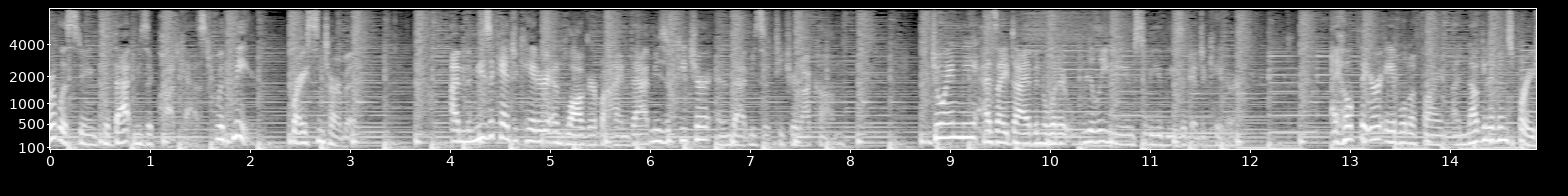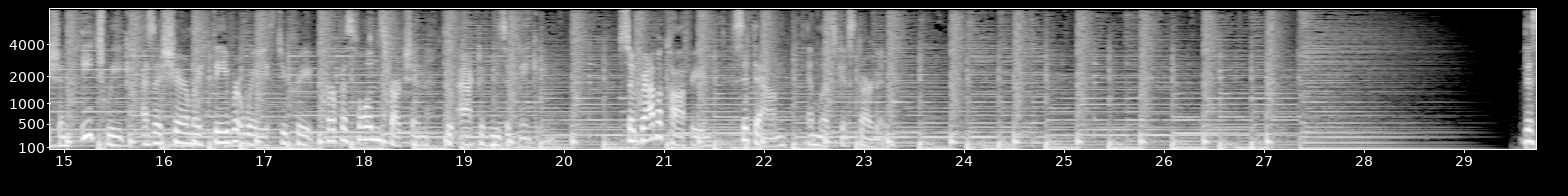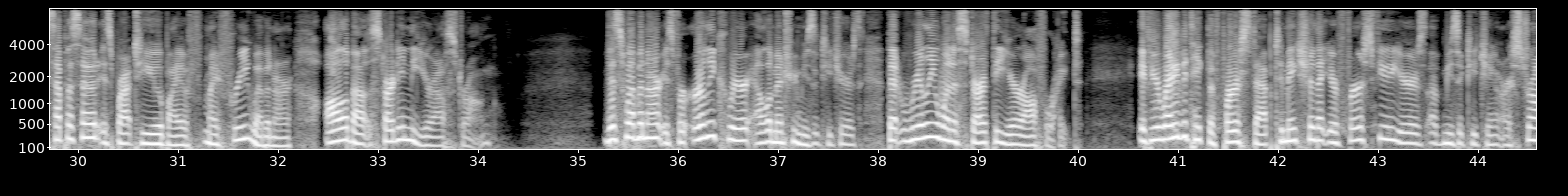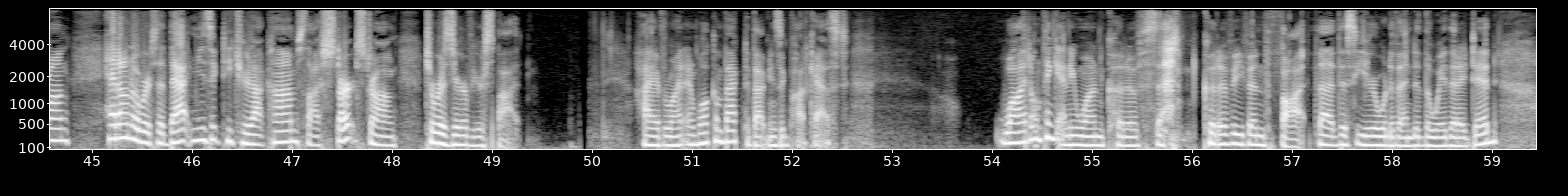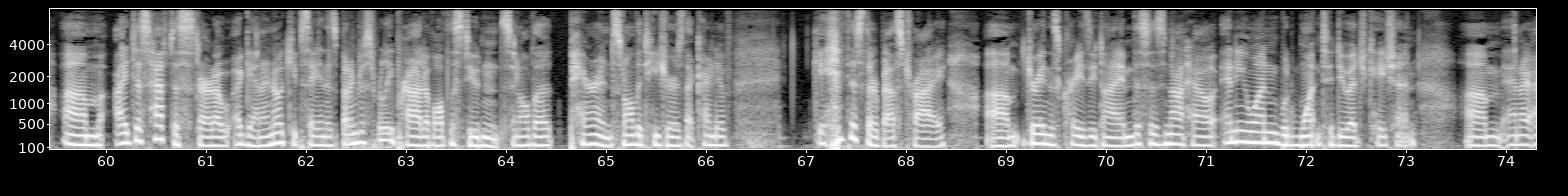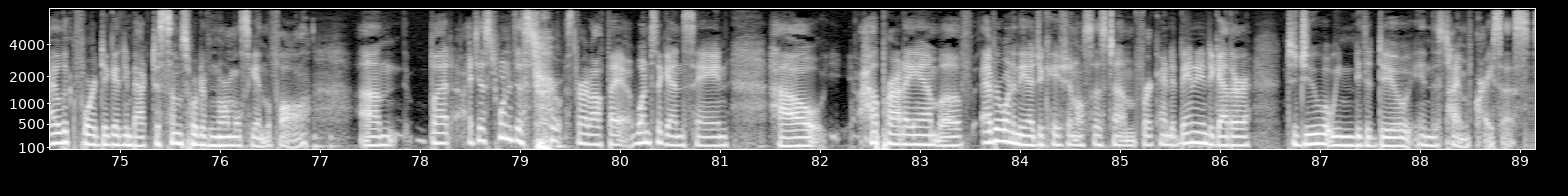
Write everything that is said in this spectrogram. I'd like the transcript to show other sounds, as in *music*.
You're listening to That Music Podcast with me, Bryson Tarbett. I'm the music educator and blogger behind That Music Teacher and ThatMusicTeacher.com. Join me as I dive into what it really means to be a music educator. I hope that you're able to find a nugget of inspiration each week as I share my favorite ways to create purposeful instruction through active music making. So grab a coffee, sit down, and let's get started. This episode is brought to you by my free webinar all about starting the year off strong. This webinar is for early career elementary music teachers that really want to start the year off right. If you're ready to take the first step to make sure that your first few years of music teaching are strong, head on over to thatmusicteacher.com slash start strong to reserve your spot. Hi, everyone, and welcome back to That Music Podcast while I don't think anyone could have said, *laughs* could have even thought that this year would have ended the way that I did, um, I just have to start out again. I know I keep saying this, but I'm just really proud of all the students and all the parents and all the teachers that kind of gave this their best try um, during this crazy time. This is not how anyone would want to do education. Um, and I, I, look forward to getting back to some sort of normalcy in the fall. Um, but I just wanted to *laughs* start start off by once again saying how how proud I am of everyone in the educational system for kind of banding together to do what we need to do in this time of crisis.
